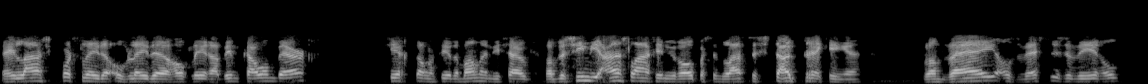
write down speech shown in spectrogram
helaas kort geleden overleden hoogleraar Wim Kouwenberg. Zeer getalenteerde man. En die zei ook, wat we zien die aanslagen in Europa zijn de laatste stuiptrekkingen. Want wij als westerse wereld,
